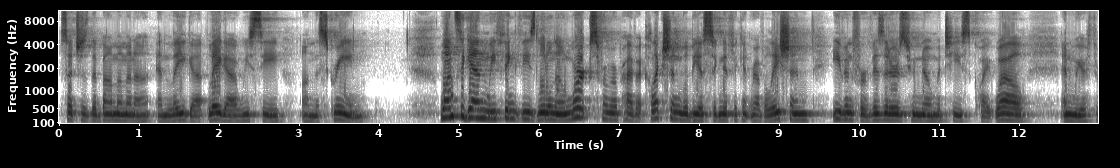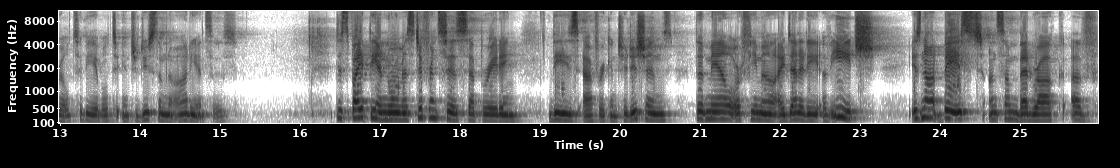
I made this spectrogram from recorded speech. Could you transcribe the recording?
such as the Bamana and Lega, Lega we see on the screen. Once again, we think these little-known works from our private collection will be a significant revelation, even for visitors who know Matisse quite well, and we are thrilled to be able to introduce them to audiences. Despite the enormous differences separating these African traditions, the male or female identity of each is not based on some bedrock of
